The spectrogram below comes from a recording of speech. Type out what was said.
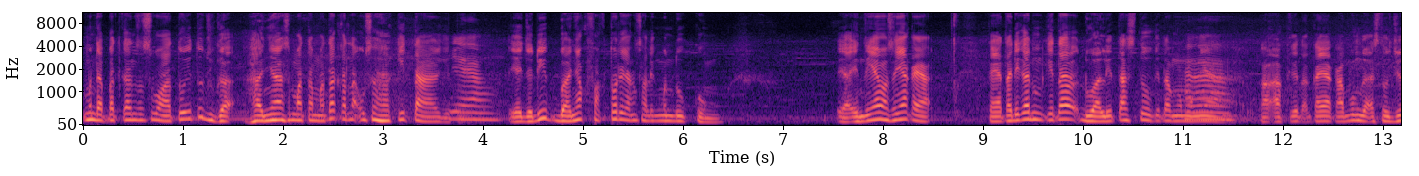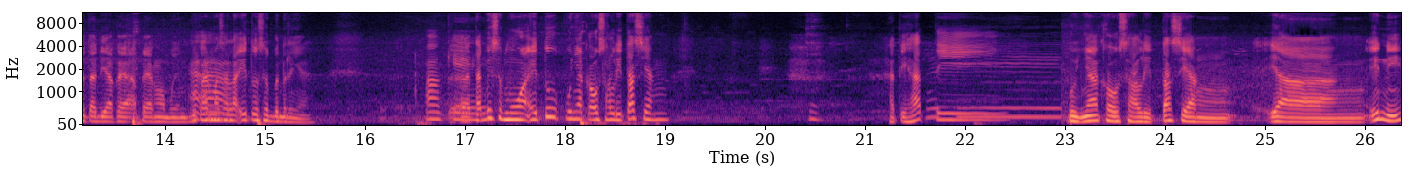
mendapatkan sesuatu itu juga hanya semata-mata karena usaha kita gitu. Iya. Ya jadi banyak faktor yang saling mendukung. Ya intinya maksudnya kayak kayak tadi kan kita dualitas tuh kita ngomongnya. Kita- Kayak kamu nggak setuju tadi kayak apa yang ngomongin. Bukan Ah. masalah itu sebenarnya. Oke. Eh, tapi semua itu punya kausalitas yang hati-hati. Punya kausalitas yang yang ini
